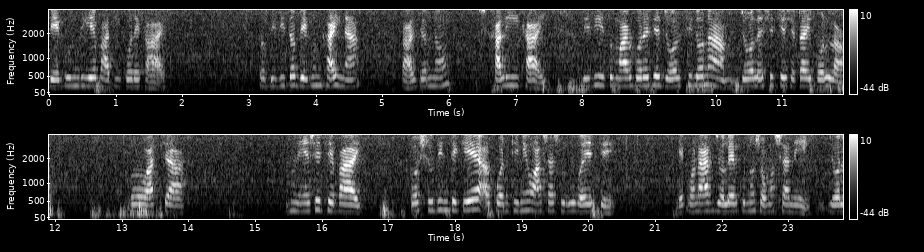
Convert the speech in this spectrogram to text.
বেগুন দিয়ে ভাজি করে খায়। তো দিদি তো বেগুন খাই না, তার জন্য খালি খাই। দিদি, তোমার ঘরে যে জল ছিল না, জল এসেছে সেটাই বললাম। ও আচ্ছা। এসেছে ভাই। পরশু দিন থেকে কন্টিনিউ আসা শুরু হয়েছে। এখন আর জলের কোনো সমস্যা নেই। জল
